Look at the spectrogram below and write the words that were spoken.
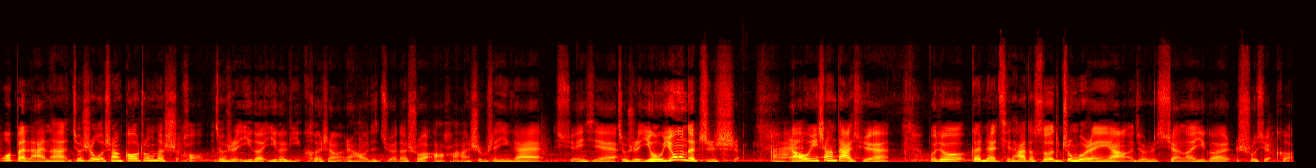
我本来呢，就是我上高中的时候就是一个一个理科生，然后我就觉得说，哦，好像是不是应该学一些就是。有用的知识，然后我一上大学，我就跟着其他的所有的中国人一样，就是选了一个数学课，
